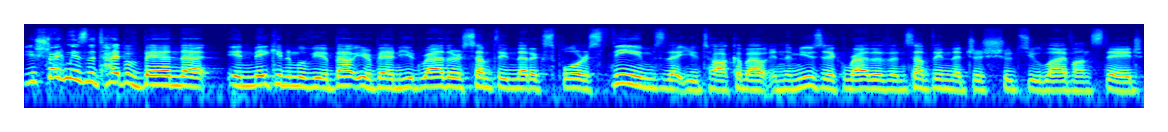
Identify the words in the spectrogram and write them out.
You strike me as the type of band that, in making a movie about your band, you'd rather something that explores themes that you talk about in the music rather than something that just shoots you live on stage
